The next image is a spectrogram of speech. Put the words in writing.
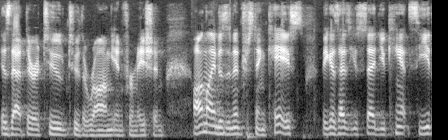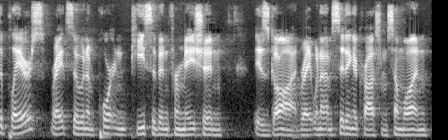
is that they're attuned to the wrong information. Online is an interesting case because, as you said, you can't see the players, right? So an important piece of information is gone, right? When I'm sitting across from someone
